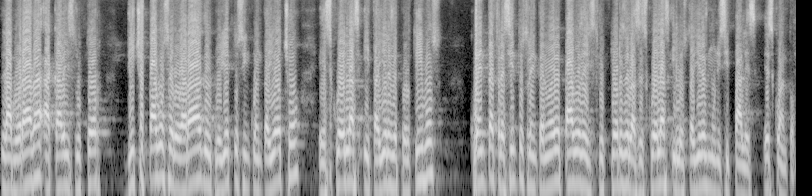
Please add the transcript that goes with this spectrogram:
laborada a cada instructor. Dicho pago se erogará del proyecto 58, escuelas y talleres deportivos, cuenta 339 pago de instructores de las escuelas y los talleres municipales. ¿Es cuánto?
